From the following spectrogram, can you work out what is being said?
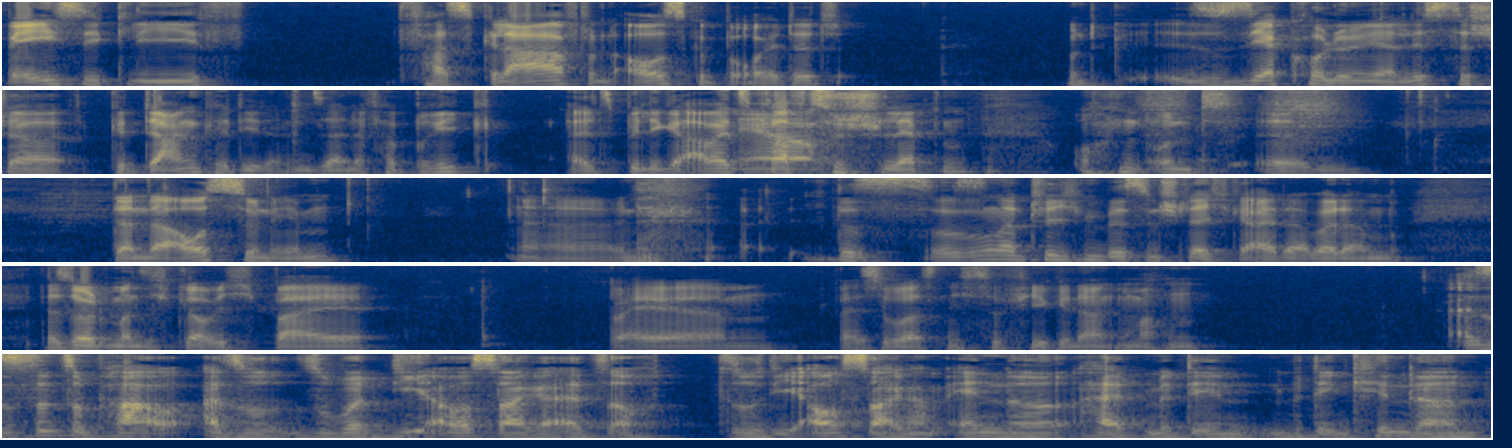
basically versklavt und ausgebeutet. Und sehr kolonialistischer Gedanke, die dann in seine Fabrik als billige Arbeitskraft ja. zu schleppen und, und ähm, dann da auszunehmen. Äh, das, das, ist natürlich ein bisschen schlecht geeignet, aber da, da sollte man sich, glaube ich, bei, bei, ähm, bei sowas nicht so viel Gedanken machen. Also es sind so ein paar, also sowohl die Aussage als auch so die Aussage am Ende halt mit den, mit den Kindern,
